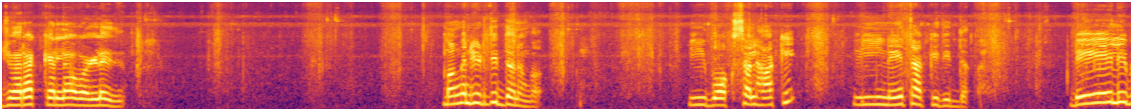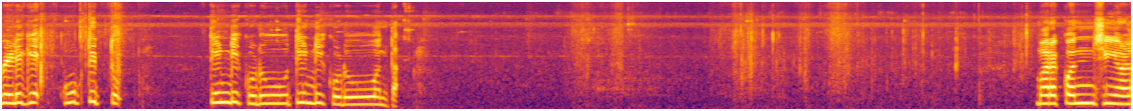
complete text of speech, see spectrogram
ಜ್ವರಕ್ಕೆಲ್ಲ ಒಳ್ಳೆಯದು ಮಂಗನ ಹಿಡ್ದಿದ್ದ ನಂಗೆ. ಈ ಬಾಕ್ಸಲ್ಲಿ ಹಾಕಿ ಇಲ್ಲಿ ನೇತು ಹಾಕಿದ್ದಿದ್ದ ಡೈಲಿ ಬೆಳಿಗ್ಗೆ ಕೂಗ್ತಿತ್ತು. ತಿಂಡಿ ಕೊಡು ತಿಂಡಿ ಕೊಡು ಅಂತ. ಮರಕ್ಕೊಂದು ಹಣ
